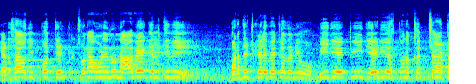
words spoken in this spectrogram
ಎರಡು ಸಾವಿರದ ಇಪ್ಪತ್ತೆಂಟರ ಚುನಾವಣೆನೂ ನಾವೇ ಗೆಲ್ತೀವಿ. ಬರೆದಿಟ್ಕೊಳ್ಬೇಕಾದ್ರೆ ನೀವು B J P J D ಎಸ್ನವರ ಕಚ್ಚಾಟ.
